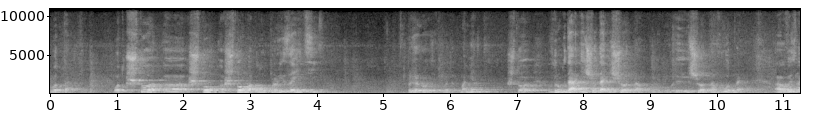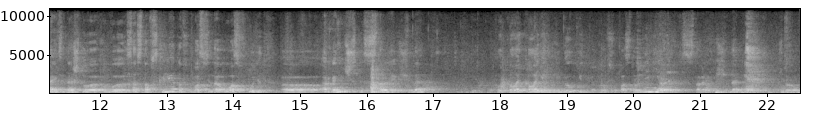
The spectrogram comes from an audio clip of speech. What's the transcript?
Вот так. Вот что, а, что, что могло произойти в природе в этот момент, что вдруг, да, еще, да, еще одна, еще одна вводная. А вы знаете, да, что в состав скелетов у вас всегда у вас входит э, органическая составляющая, да, коллагеновые белки, на которых все построено, и минеральная составляющая, да, что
